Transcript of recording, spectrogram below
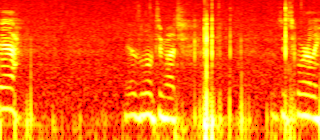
Yeah. It was a little too much. A little too squirrely.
